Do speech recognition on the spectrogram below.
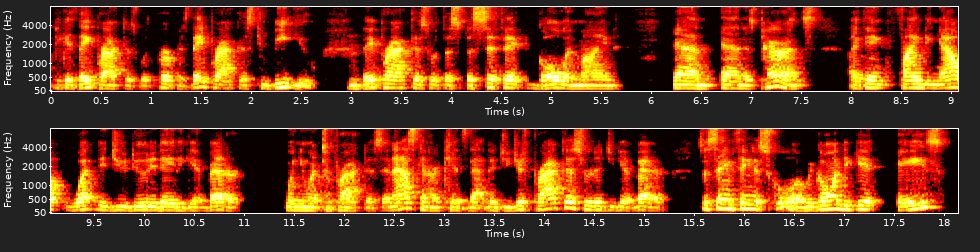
because they practice with purpose. They practice to beat you. Mhm. They practice with a specific goal in mind. And, and as parents, I think finding out what did you do today to get better when you went to practice and asking our kids that did you just practice or did you get better it's the same thing at school are we going to get a's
